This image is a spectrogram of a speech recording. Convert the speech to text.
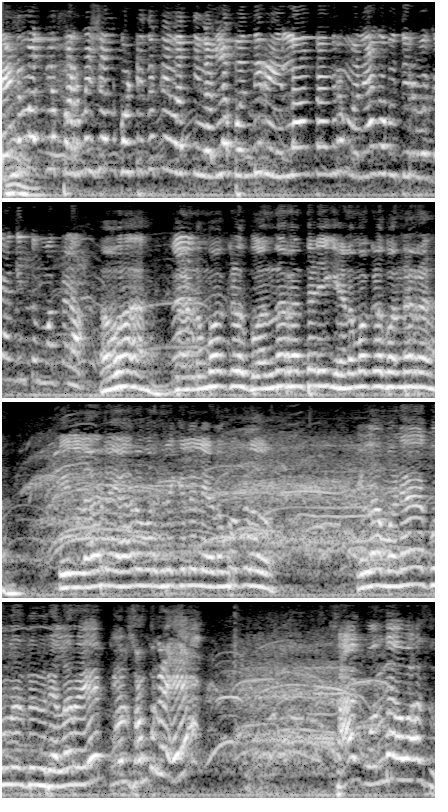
ಹೆಣ್ಮಕ್ಳು ಪರ್ಮಿಷನ್ ಕೊಟ್ಟಿದ್ದಕ್ಕೆ ಇವತ್ತು ನೀವೆಲ್ಲ ಬಂದಿರಿ ಇಲ್ಲ ಅಂತಂದ್ರೆ ಮನ್ಯಾಗ ಬಿದ್ದಿರ್ಬೇಕಾಗಿತ್ತು ಮಕ್ಕಳ ಅವ ಗಂಡು ಮಕ್ಳು ಬಂದಾರ ಅಂತೇಳಿ ಈಗ ಹೆಣ್ಮಕ್ಳು ಬಂದಾರ. ಇಲ್ಲ ಯಾರು ಬರ್ದಿರಕ್ಕಿಲ್ಲ ಇಲ್ಲಿ ಹೆಣ್ಮಕ್ಳು. ಇಲ್ಲ ಮನ್ಯಾಗ ಕುಂದಿರ್ತಿದ್ರಿ ಎಲ್ಲಾರು. ಏ ಕುಂದ್ರ ಸಂಕುನ ಏ. ಸಾಕು ಒಂದೇ ಆವಾಸು.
